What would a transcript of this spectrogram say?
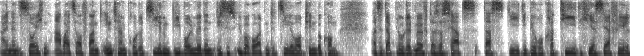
einen solchen Arbeitsaufwand intern produzieren, wie wollen wir denn dieses übergeordnete Ziel überhaupt hinbekommen? Also da blutet mir öfters das Herz, dass die, die Bürokratie hier sehr viel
